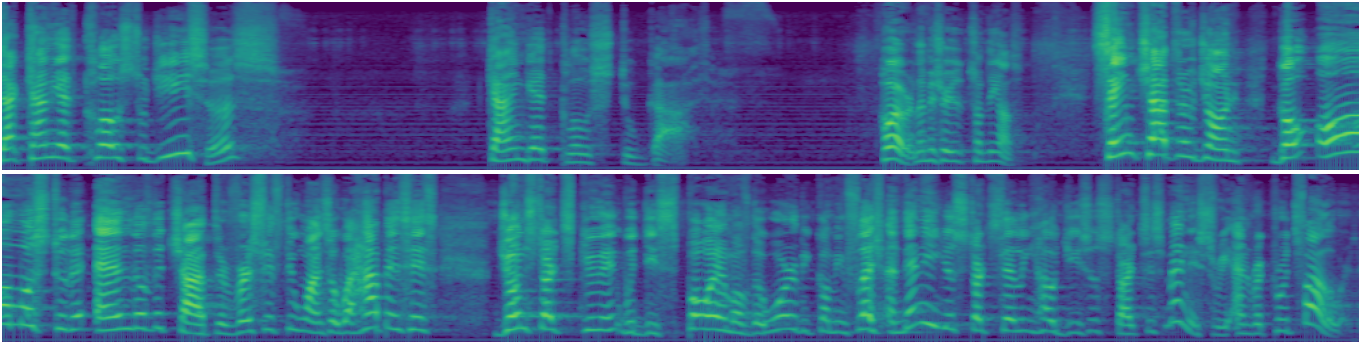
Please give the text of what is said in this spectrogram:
that can get close to Jesus can get close to God. However, let me show you something else. Same chapter of John, go almost to the end of the chapter, verse 51. So what happens is John starts giving with this poem of the word becoming flesh, and then he just starts telling how Jesus starts his ministry and recruits followers.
